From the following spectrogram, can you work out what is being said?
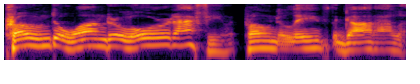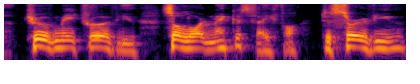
Prone to wander, Lord, I feel it. Prone to leave the God I love. True of me, true of you. So, Lord, make us faithful. to serve you,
